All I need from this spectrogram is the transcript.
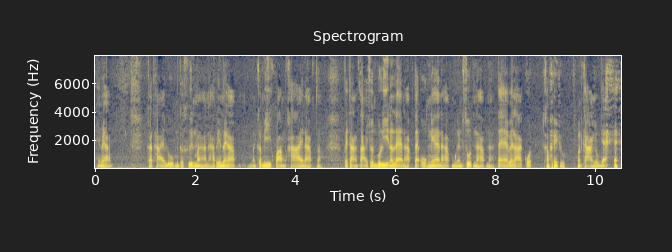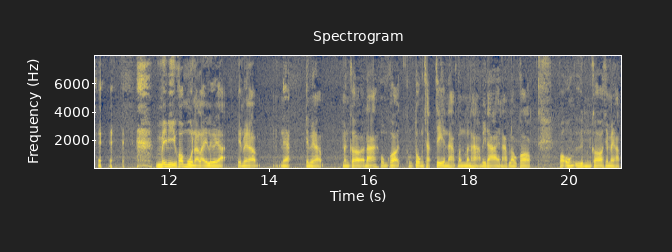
เห็นไหมครับ ก็ถ่ายรูปมันก็ขึ้นมานะครับ เห็นไหมครับ มันก็มีความคล้ายนะครับเนาะไปทางสายชนบุรีนั่นแหละนะครับ แต่องค์เนี้ยนะครับ เหมือนสุดนะครับนะแต่เวลากดเข้าไปดูมันค้างอยู่เนี่ยไม่มีข้อมูลอะไรเลยอะ่ะ เห็นไหมครับ เนี่ย เห็นไหมครับ มันก็นะผมก็ตรงๆชัดเจนนะครับ มันมันหาไม่ได้นะครับ เราก็เพราะองค์อื่นมันก็ใช่ไหมครับ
